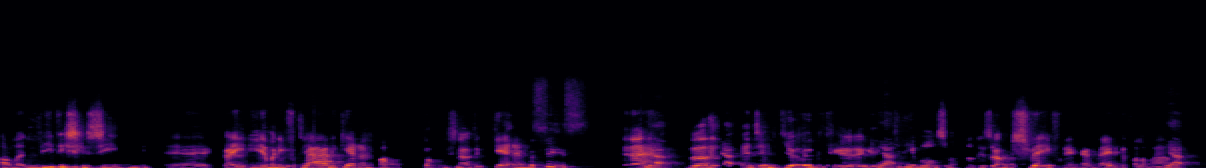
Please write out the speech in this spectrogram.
analytisch gezien eh, kan je die helemaal niet verklaren, die kern. Wat de fuck is nou de kern? Precies. Uh, ja. Weet je, jeuk, ja. kriebels, want dat is ook zweverig en weet ik het allemaal. Ja,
